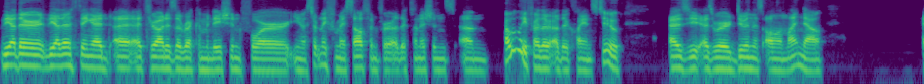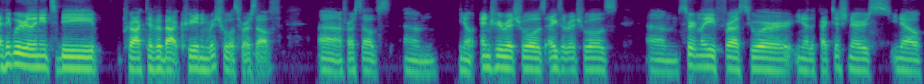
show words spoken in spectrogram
The other the other thing I'd, I'd throw out as a recommendation for you know certainly for myself and for other clinicians, um, probably for other other clients too, as you as we're doing this all online now. I think we really need to be proactive about creating rituals for ourselves, uh, for ourselves. Um, you know, entry rituals, exit rituals. Um, certainly for us who are you know the practitioners, you know,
